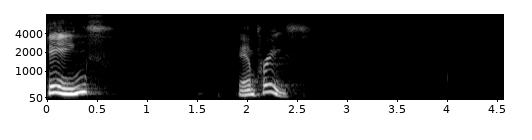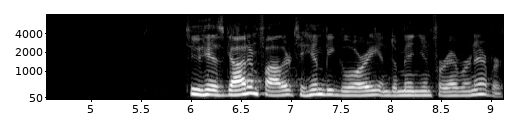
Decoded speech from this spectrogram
kings and priests. To his God and Father, to him be glory and dominion forever and ever.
